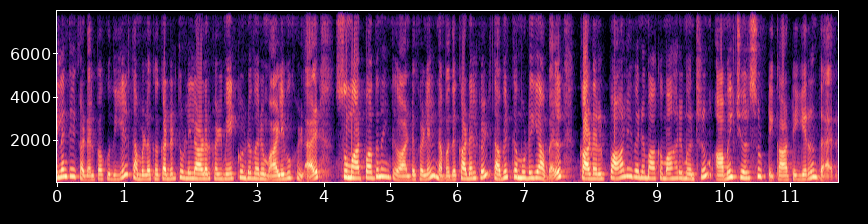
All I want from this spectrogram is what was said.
இலங்கை கடல் பகுதியில் தமிழக கடற்தொழிலாளர்கள் மேற்கொண்டு வரும் அழிவுகளால் சுமார் பதினைந்து ஆண்டுகளில் நமது கடல்கள் தவிர்க்க முடியாமல் கடல் பாலைவனமாக மாறும் என்றும் அமைச்சர் சுட்டிக்காட்டியிருந்தார்.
